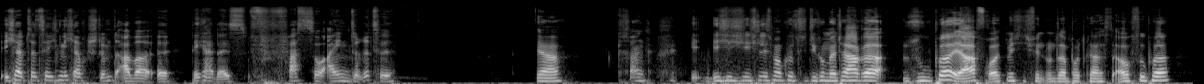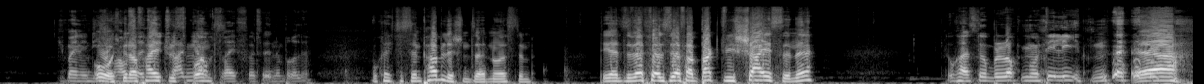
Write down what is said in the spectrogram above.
Ich habe tatsächlich nicht abgestimmt, aber, äh, Digga, da ist fast so ein Drittel Ja. krank. Ich, ich, ich lese mal kurz die Kommentare. Super, ja, freut mich. Ich finde unseren Podcast auch super. Ich meine, in Oh, ich bin auf Haushalt, High die Response. drei Viertel eine Brille. Wo kann ich das denn publishen seit neuestem? Die ganze Website ist ja verbuggt wie Scheiße, ne? Du kannst nur blocken und deleten. ja.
